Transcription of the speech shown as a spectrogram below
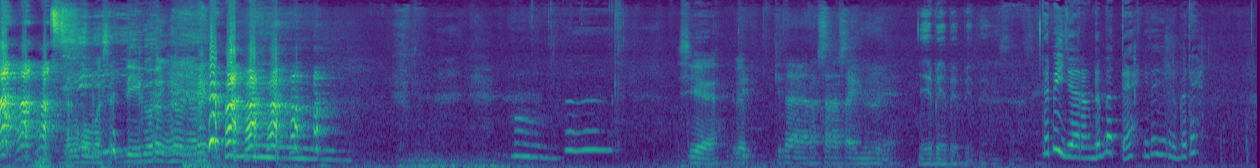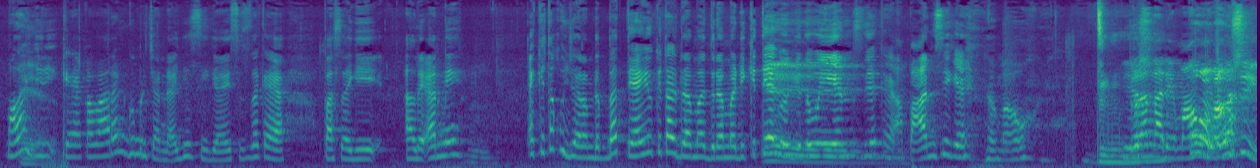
Gue mau sedih gue ngeri sih ya Ki- Kita rasa-rasain dulu ya. Iya, bebe, bebe. tapi jarang debat ya kita jarang debat ya. Malah Iya. jadi kayak kemarin gue bercanda aja sih guys. Maksudnya kayak pas lagi LDR nih Hmm. eh kita kok jarang debat ya? Yuk kita drama-drama dikit ya Iya, gue iya, gituin. iya, Terus dia kayak apaan sih? Kayak nggak mau. Deng. Gila nggak ada yang mau gitu mau lah. sih?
